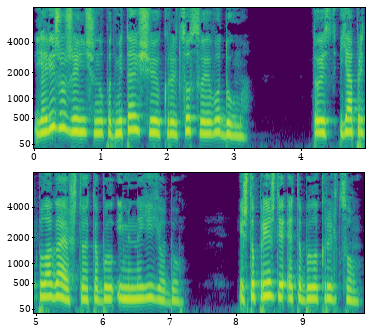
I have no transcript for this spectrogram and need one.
Я вижу женщину, подметающую крыльцо своего дома. То есть я предполагаю, что это был именно ее дом. И что прежде это было крыльцом.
